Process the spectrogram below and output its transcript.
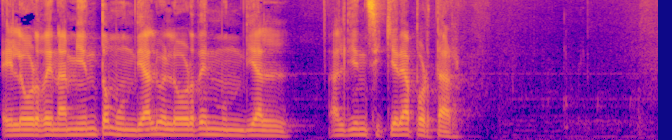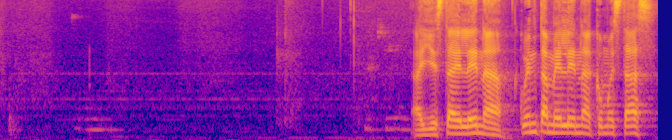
el ordenamiento mundial o el orden mundial? ¿Alguien si quiere aportar? Ahí está Elena. Cuéntame, Elena, ¿cómo estás?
